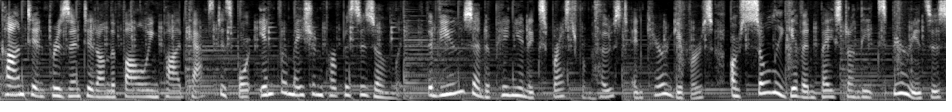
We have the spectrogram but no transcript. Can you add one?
Content presented on the following podcast is for information purposes only. The views and opinion expressed from host and caregivers are solely given based on the experiences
